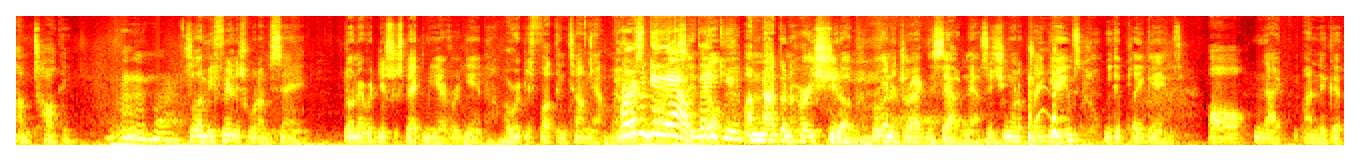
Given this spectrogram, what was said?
I'm talking. Mm-hmm. So let me finish what I'm saying. Don't ever disrespect me ever again. I'll rip your fucking tongue out. My Hurry name is up get it out. Say Thank no. you. I'm not gonna hurry shit up. We're gonna drag this out now. Since you want to play games, we can play games all night, my nigga.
